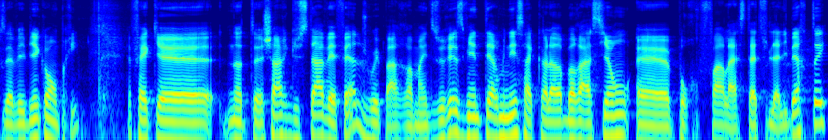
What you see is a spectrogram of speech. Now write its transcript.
vous avez bien compris. Fait que notre cher Gustave Eiffel, joué par Romain Duris, vient de terminer sa collaboration euh, pour faire la Statue de la Liberté.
